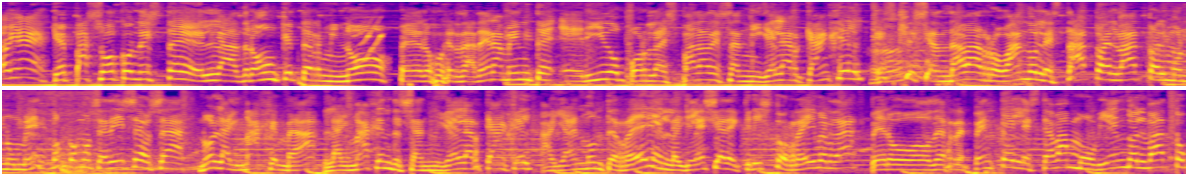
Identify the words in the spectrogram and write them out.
Oye, ¿qué pasó con este ladrón que terminó, pero verdaderamente herido por la espada de San Miguel Arcángel? Es que se andaba robando la estatua, el vato, el monumento, ¿cómo se dice? O sea, no la imagen, ¿verdad? La imagen de San Miguel Arcángel allá en Monterrey, en la iglesia de Cristo Rey, ¿verdad? Pero de repente le estaba moviendo el vato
